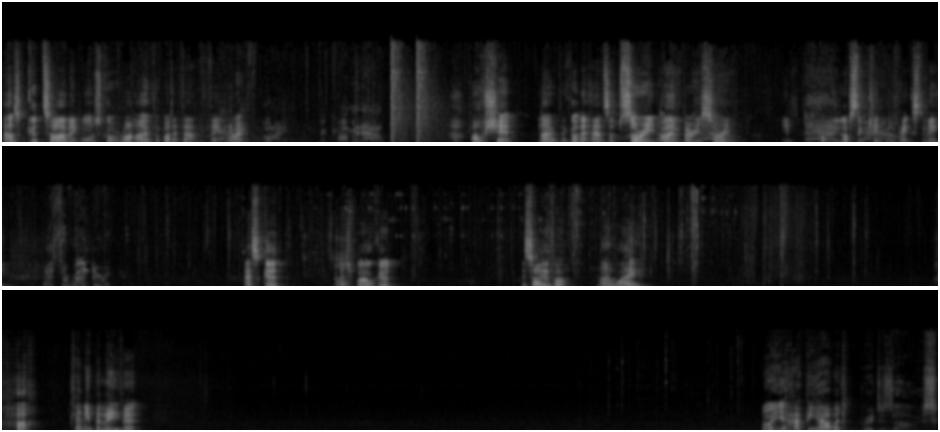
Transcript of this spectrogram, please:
That was good timing. Almost got run over by the damn thing, right? Oh, shit. No, they got their hands up. Sorry, I'm very sorry. You probably lost a kidney thanks to me. That's good. That's real good. It's over. No way. Huh. Can you believe it? Well, you happy, Howard? Bridge is ours.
